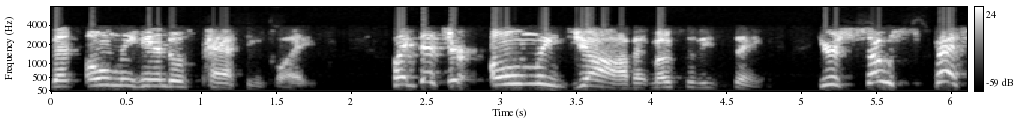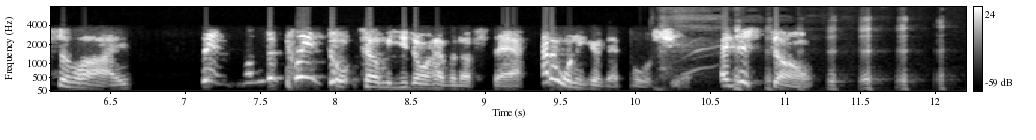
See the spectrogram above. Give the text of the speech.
that only handles passing plays. Like that's your only job at most of these things. You're so specialized that please don't tell me you don't have enough staff. I don't want to hear that bullshit. I just don't.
